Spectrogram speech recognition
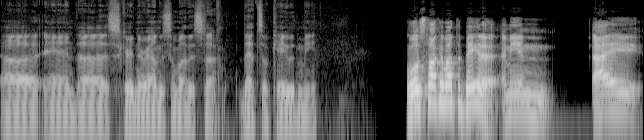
uh, and uh, skirting around to some other stuff. That's okay with me. Well, let's talk about the beta. I mean, I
